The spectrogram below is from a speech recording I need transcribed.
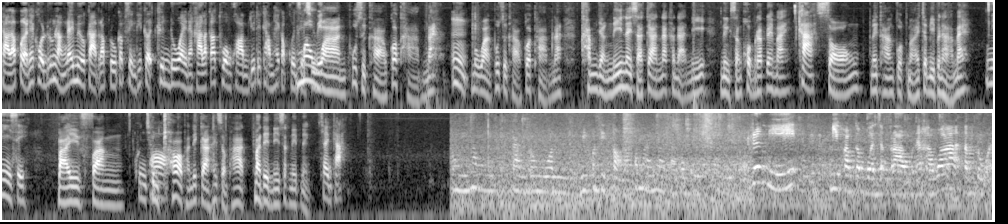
ค่ะ แล้วเปิดให้คนรุ่นหลังได้มีโอกาสรับรู้กับสิ่งที่เกิดขึ้นด้วยนะคะ แล้วก็ทวงความยุติธรรมให้กับคนเสียเมื่อชีวิตวานผู้สื่อข่าวก็ถามนะอืมเมื่อวานผู้สื่อข่าวก็ถามนะทำอย่างนี้ในสถานการณ์ณขณะนี้หนึ่งสังคมรับได้ไหมค่ะสองในทางกฎหมายจะมีปัญหาไหมนี่สิ ไปฟังคุณชคุณอบชอบพันธิกาให้สัมภาษณ์ประเด็นนี้สักนิดหนึ่งเชิญค่ะ มีคนติดต่อมาเข้ามาอย่างไรบ้างเรื่องนี้มีความกังวลจากเรานะคะว่าตำรวจ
